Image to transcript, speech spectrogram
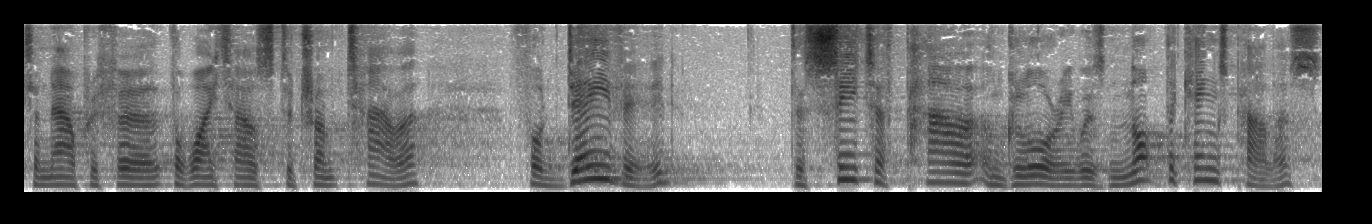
to now prefer the White House to Trump Tower. For David, the seat of power and glory was not the king's palace,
